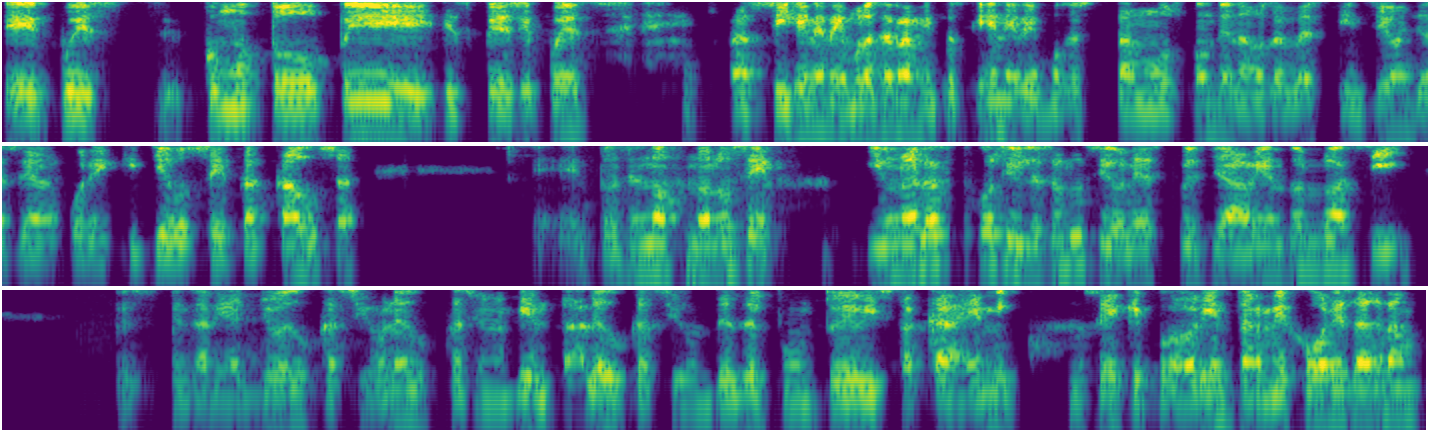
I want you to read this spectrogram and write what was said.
Eh, pues como todo especie, pues así generemos las herramientas que generemos, estamos condenados a la extinción, ya sea por X, Y o Z causa. Entonces, no, no lo sé. Y una de las posibles soluciones, pues ya viéndolo así, pues pensaría yo educación, educación ambiental, educación desde el punto de vista académico, no sé, que pueda orientar mejor esa gran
